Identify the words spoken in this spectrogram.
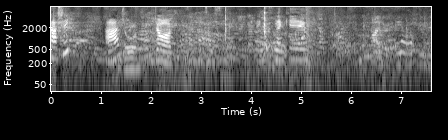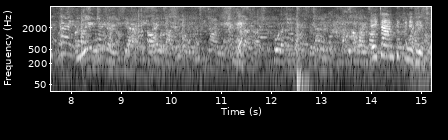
কাশি আর Joe. জ্বর থ্যাংক ইউ এইটা আন্টি কিনে দিয়েছে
